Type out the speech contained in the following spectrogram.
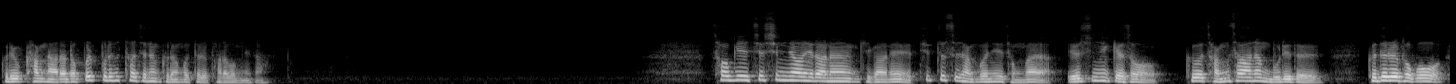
그리고 각 나라로 뿔뿔이 흩어지는 그런 것들을 바라봅니다. 서기 70년이라는 기간에 티투스 장군이 정말 예수님께서 그 장사하는 무리들 그들을 보고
